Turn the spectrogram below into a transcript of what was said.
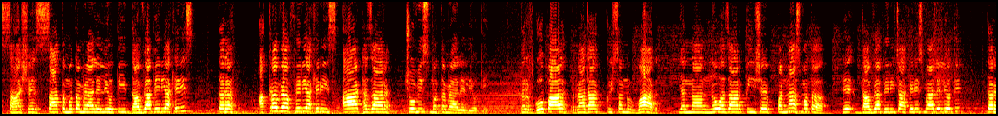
सहाशे सात मतं मिळालेली होती दहाव्या फेरी अखेरीस. तर अकराव्या फेरी अखेरीस आठ हजार चोवीस मतं मिळालेली होती. तर गोपाळ राधाकृष्ण वाघ यांना नऊ हजार तीनशे पन्नास मतं हे दहाव्या फेरीच्या अखेरीस मिळालेली होती. तर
